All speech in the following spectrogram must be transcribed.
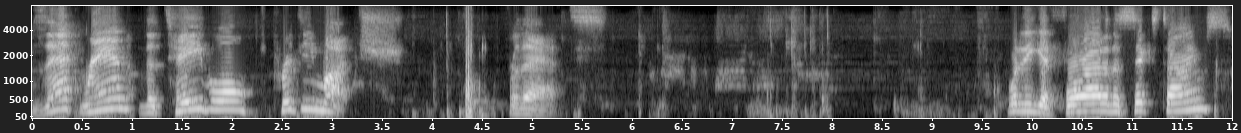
Zach ran the table pretty much for that. What did he get? Four out of the six times?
